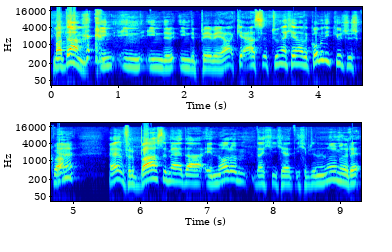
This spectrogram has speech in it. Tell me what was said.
Maar dan, in, in, in, de, in de PWA... Als, toen dat jij naar de comedycursus kwam, Ja. hè, verbaasde mij dat enorm... Dat je, je hebt een enorme rij-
